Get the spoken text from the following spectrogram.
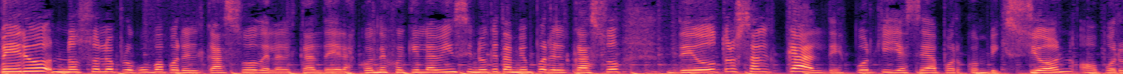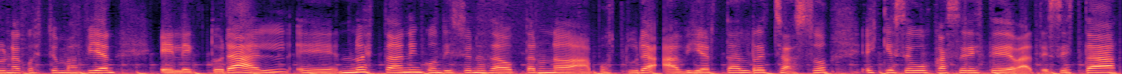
Pero no solo preocupa por el caso del alcalde de Las Condes, Joaquín Lavín, sino que también por el caso de otros alcaldes, porque ya sea por convicción o por una cuestión más bien electoral, eh, no están en condiciones de adoptar una postura abierta al rechazo, es que se busca hacer este debate. Se está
